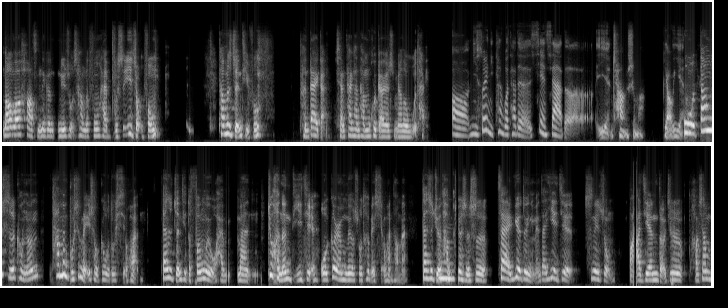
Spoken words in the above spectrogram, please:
Novel Heart 那个女主唱的疯还不是一种疯，他们是整体疯，很带感。想看看他们会表演什么样的舞台。哦，你所以你看过他的线下的演唱是吗？表演。我当时可能他们不是每一首歌我都喜欢，但是整体的氛围我还蛮就很能理解。我个人没有说特别喜欢他们，但是觉得他们确实是在乐队里面，在业界是那种拔尖的，就是好像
